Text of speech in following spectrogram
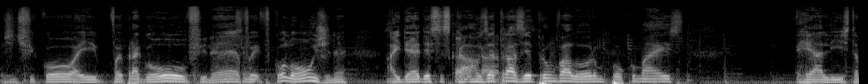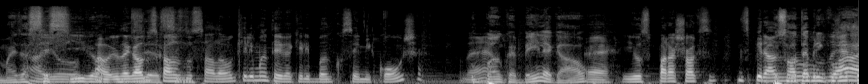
a gente ficou aí, foi pra Golf, né, Sim. foi, ficou longe, né. A ideia desses Ficaram carros é caros. trazer para um valor um pouco mais realista, mais Ah, o- acessível. Ah, e o vamos legal dos carros assim. do salão é que ele manteve aquele banco semi-concha, né? O banco é bem legal. É, e os para-choques O inspirados pessoal no, até brincou, ah,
